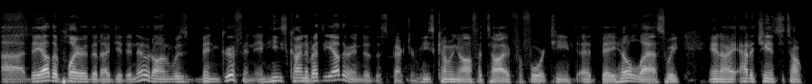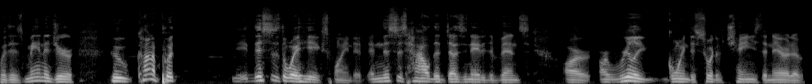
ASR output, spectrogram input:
Uh, the other player that I did a note on was Ben Griffin, and he's kind of at the other end of the spectrum. He's coming off a tie for 14th at Bay Hill last week, and I had a chance to talk with his manager, who kind of put this is the way he explained it, and this is how the designated events are are really going to sort of change the narrative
